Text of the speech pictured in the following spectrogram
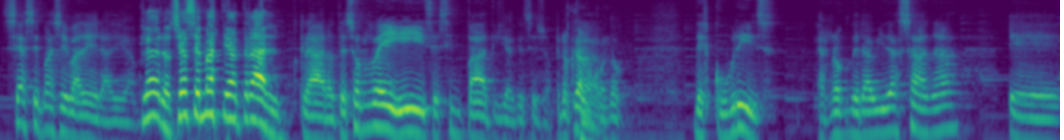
se hace más llevadera, digamos. Claro, se hace más teatral. Claro, te sonreís, es simpática, qué sé yo. Pero claro, Claro. cuando descubrís el rock de la vida sana, eh,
